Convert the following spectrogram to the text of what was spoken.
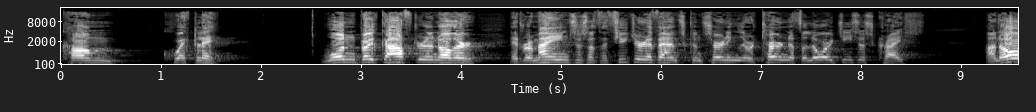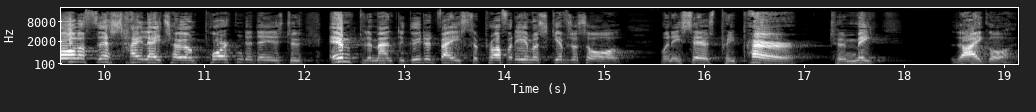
come quickly. One book after another, it reminds us of the future events concerning the return of the Lord Jesus Christ. And all of this highlights how important it is to implement the good advice the prophet Amos gives us all when he says, prepare to meet thy God.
